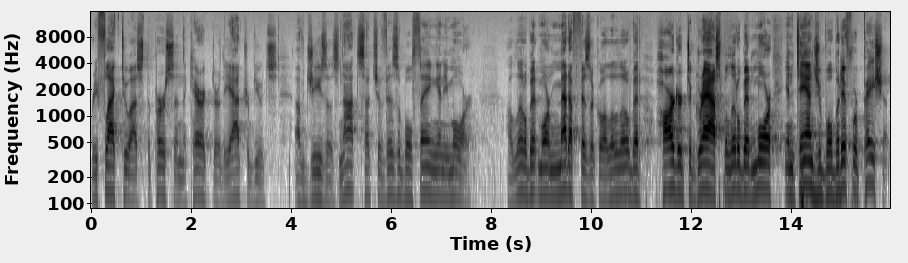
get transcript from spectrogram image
reflect to us the person, the character, the attributes of Jesus. Not such a visible thing anymore. a little bit more metaphysical, a little bit harder to grasp, a little bit more intangible. But if we're patient,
